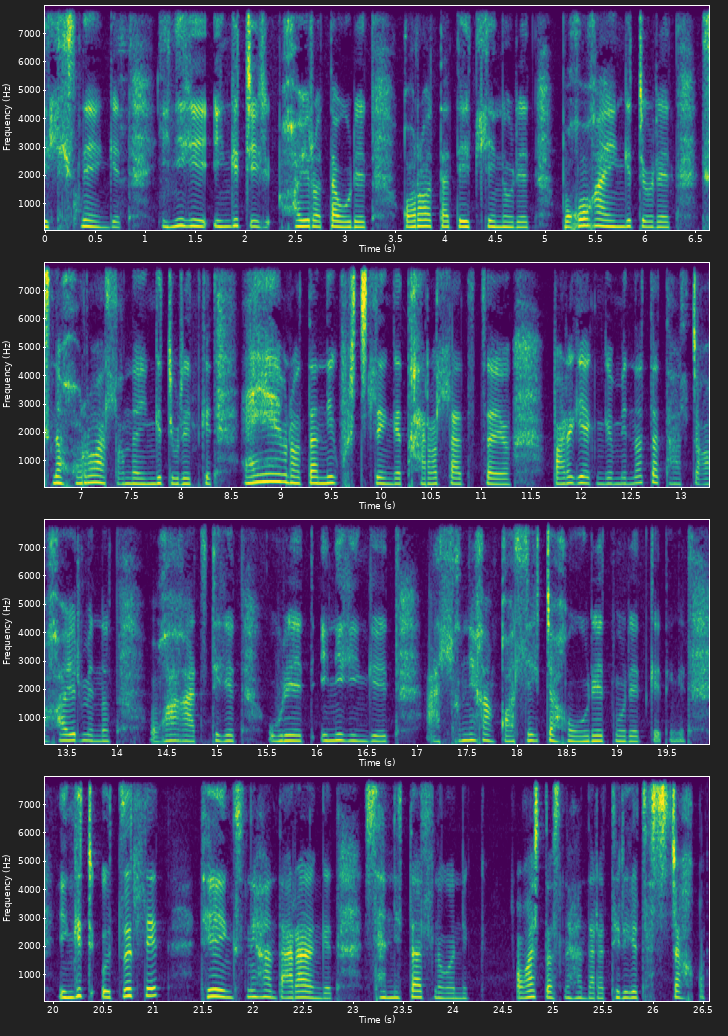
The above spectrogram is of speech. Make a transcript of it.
дэлгэснээ ингээд энийг ингэж хоёр удаа үрээд гурван удаа дээдлийн үрээд бугуугаа ингэж үрээд тэгснэ хуруу алгана ингэж үрээд гээд амар удаа нэг бүрчлээ ингээд харуулад заяа. Бараг яг ингээд минута тоолж байгаа 2 минут угаагаад тэгээд үрээд энийг ингээд алганыхаа голыг жоохон үрээд мүрээд гээд ингээд ингэж үзүүлээд тэг ингэснийхаа дараа ингээд санитал нөгөө нэг угааж дуусныхаа дараа тэрийгэ засаж байгаа хгүй.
